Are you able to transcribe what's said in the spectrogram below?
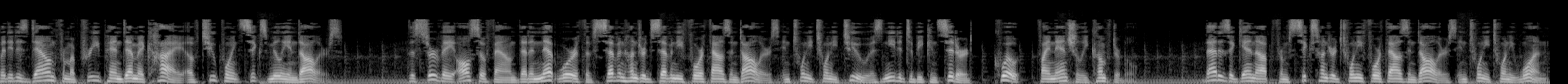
But it is down from a pre pandemic high of $2.6 million. The survey also found that a net worth of $774,000 in 2022 is needed to be considered, quote, financially comfortable. That is again up from $624,000 in 2021,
